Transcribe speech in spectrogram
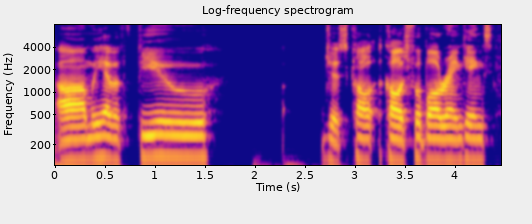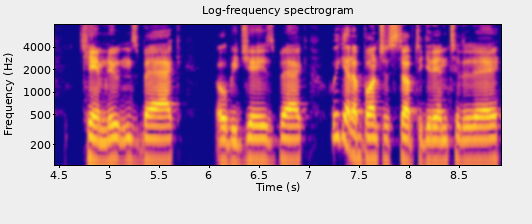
Um, we have a few just college football rankings. Cam Newton's back. OBJ's back. We got a bunch of stuff to get into today.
